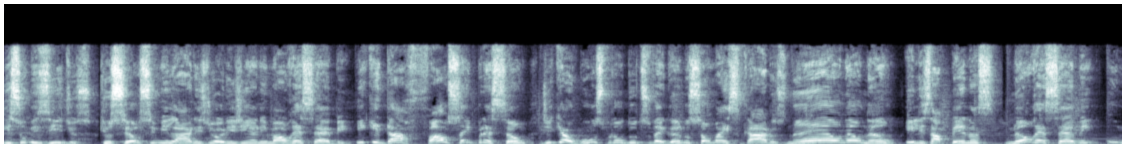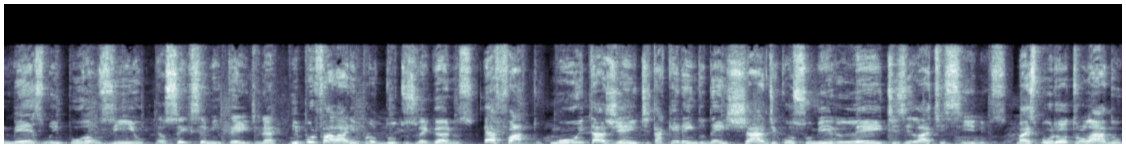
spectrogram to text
e subsídios que os seus similares de origem animal recebem e que dá a falsa impressão de que alguns produtos veganos são mais caros. Não, não, não. Eles apenas não recebem o mesmo empurrãozinho. Eu sei que você me entende, né? E por falar em produtos veganos, é fato, muita gente está querendo deixar de consumir leites e laticínios. Mas por outro lado,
